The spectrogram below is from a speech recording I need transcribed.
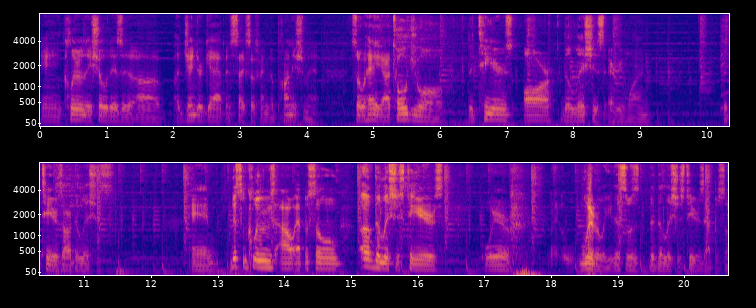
And clearly, show there's a, uh, a gender gap in sex offender punishment. So, hey, I told you all the tears are delicious, everyone. The tears are delicious. And this concludes our episode of Delicious Tears. We're literally, this was the Delicious Tears episode.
